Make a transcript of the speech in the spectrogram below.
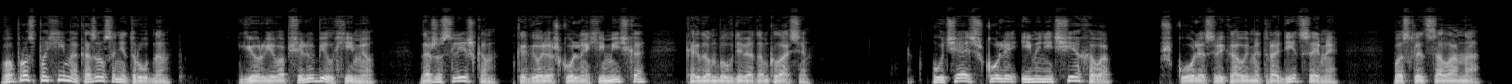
Вопрос по химии оказался нетрудным. Георгий вообще любил химию, даже слишком, как говорила школьная химичка, когда он был в девятом классе. Учась в школе имени Чехова, в школе с вековыми традициями, восклицала она, —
